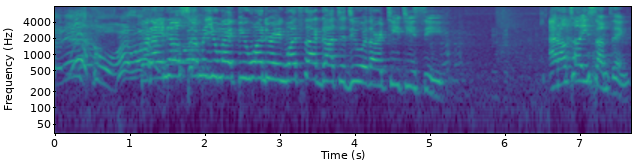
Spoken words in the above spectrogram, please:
Yeah, it is cool. I love but I know some of you might be wondering what's that got to do with our TTC? And I'll tell you something.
